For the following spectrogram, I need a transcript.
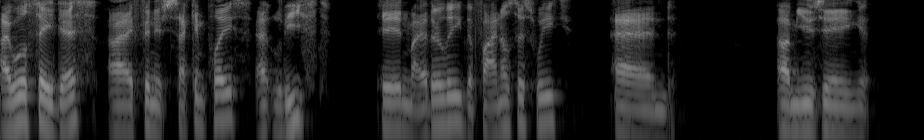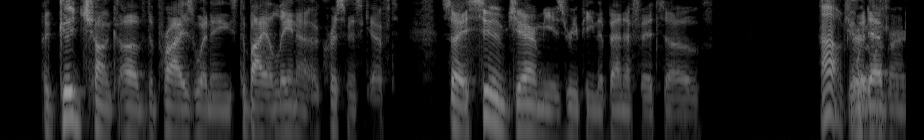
I will say this: I finished second place at least in my other league, the finals this week, and I'm using a good chunk of the prize winnings to buy Elena a Christmas gift. So I assume Jeremy is reaping the benefits of Oh, good point. Whatever.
